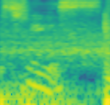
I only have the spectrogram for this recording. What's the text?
Esportes.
